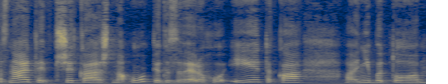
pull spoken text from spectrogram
Знаєте, пшикаєш на опік зверху, і така нібито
